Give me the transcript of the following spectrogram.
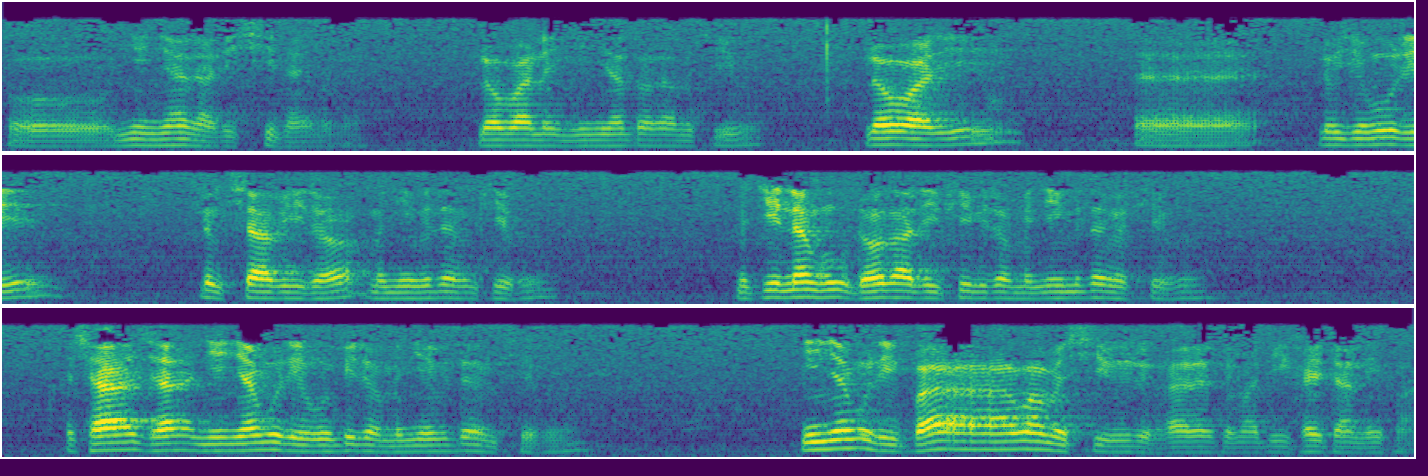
ဟိုညဉ့်ညမ်းတာတွေရှိနိုင်မလဲလောဘနဲ့ညဉ့်ညမ်းသွားတာမရှိဘူးလောဘတွေအဲလူကျင်မှုတွေလှုပ်ရှားပြီးတော့မငြိမ်မသက်မဖြစ်ဘူးမကျေနပ်မှုဒေါသတွေဖြစ်ပြီးတော့မငြိမ်မသက်မဖြစ်ဘူး အခြားအခြားညဉ့်ညမ်းမှုတွေဝင်ပြီးတော့မငြိမ်မသက်မဖြစ်ဘူးညဉ့်ညမ်းမှုတွေဘာမှမရှိဘူးတခါတည်းဒီမှာဒီခိုက်တန်လေးမှာ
